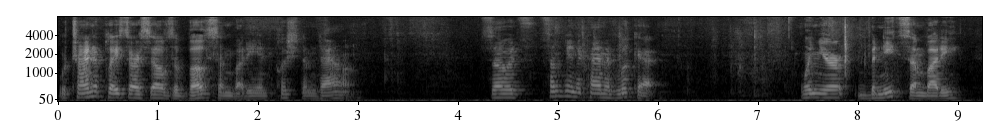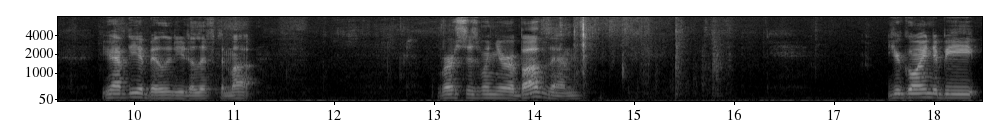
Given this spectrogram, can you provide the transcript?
we're trying to place ourselves above somebody and push them down. So it's something to kind of look at. When you're beneath somebody, you have the ability to lift them up versus when you're above them, you're going to be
